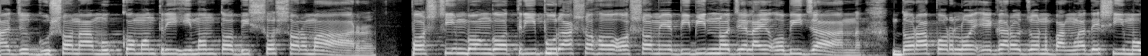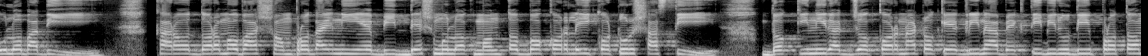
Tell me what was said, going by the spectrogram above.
আজ ঘোষণা মুখ্যমন্ত্রী হিমন্ত বিশ্ব শর্মার। পশ্চিমবঙ্গ ত্রিপুরা সহ অসমে বিভিন্ন জেলায় অভিযান। ধরা পড়ল এগারো জন বাংলাদেশি মৌলবাদী। কারও ধর্ম বা সম্প্রদায় নিয়ে বিদ্বেষমূলক মন্তব্য করলেই কঠোর শাস্তি। দক্ষিণী রাজ্য কর্ণাটকে ঘৃণা ব্যক্তিবিরোধী প্রথম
